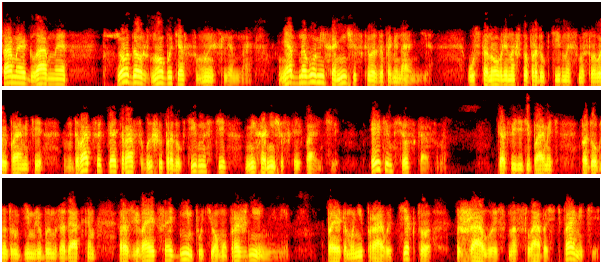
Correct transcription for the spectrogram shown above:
самое главное, все должно быть осмысленно, ни одного механического запоминания. Установлено, что продуктивность смысловой памяти в 25 раз выше продуктивности механической памяти. Этим все сказано. Как видите, память, подобно другим любым задаткам, развивается одним путем, упражнениями. Поэтому неправы те, кто, жалуясь на слабость памяти,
